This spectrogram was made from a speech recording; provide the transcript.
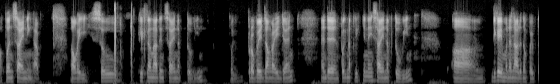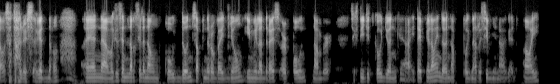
Upon signing up. Okay, so, click lang natin sign up to win. Mag-provide lang kayo dyan. And then, pag na-click nyo na yung sign up to win, um, di kayo mananalo ng $5,000 agad, no? Ayan na, magsasend lang sila ng code doon sa pinrovide yung email address or phone number. 6-digit code yun, kaya i-type nyo lang yun doon pag na-receive nyo na agad. Okay?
